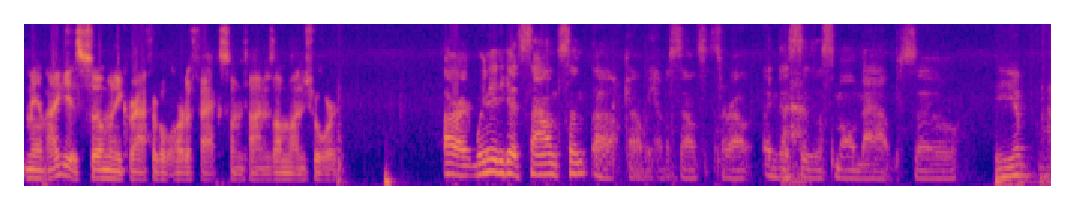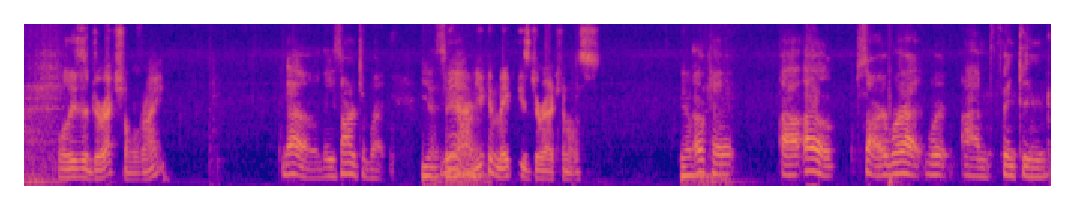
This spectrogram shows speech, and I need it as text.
Man, I get so many graphical artifacts sometimes. I'm unsure. All right, we need to get sound. Sen- oh god, we have a sound sensor out, and this is a small map, so Yep. Well, these are directionals, right? no, these aren't direct. Yes, they Yeah, are. you can make these directionals. Yep. Okay. Uh, oh, sorry. We're at. We're. I'm thinking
